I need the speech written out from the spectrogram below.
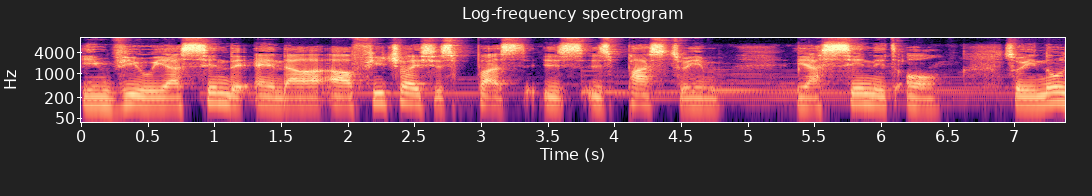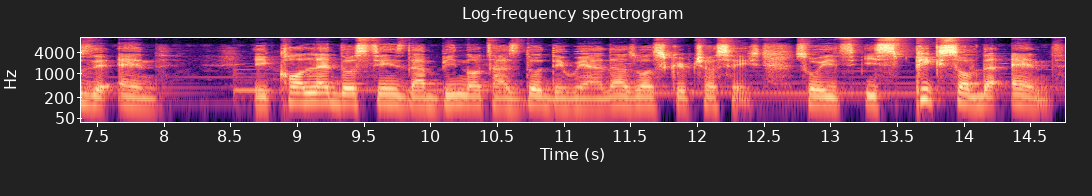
in view. He has seen the end. Our, our future is his past, is, is past to him. He has seen it all. So he knows the end. He called those things that be not as though they were. That's what scripture says. So it, it speaks of the end,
